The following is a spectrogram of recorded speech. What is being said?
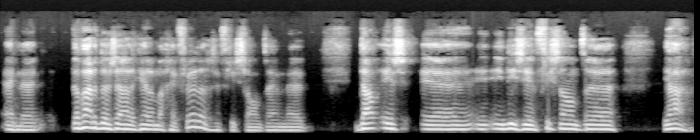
En er waren dus eigenlijk helemaal geen vrijwilligers in Friesland. En dat is in, die zin Friesland ja,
